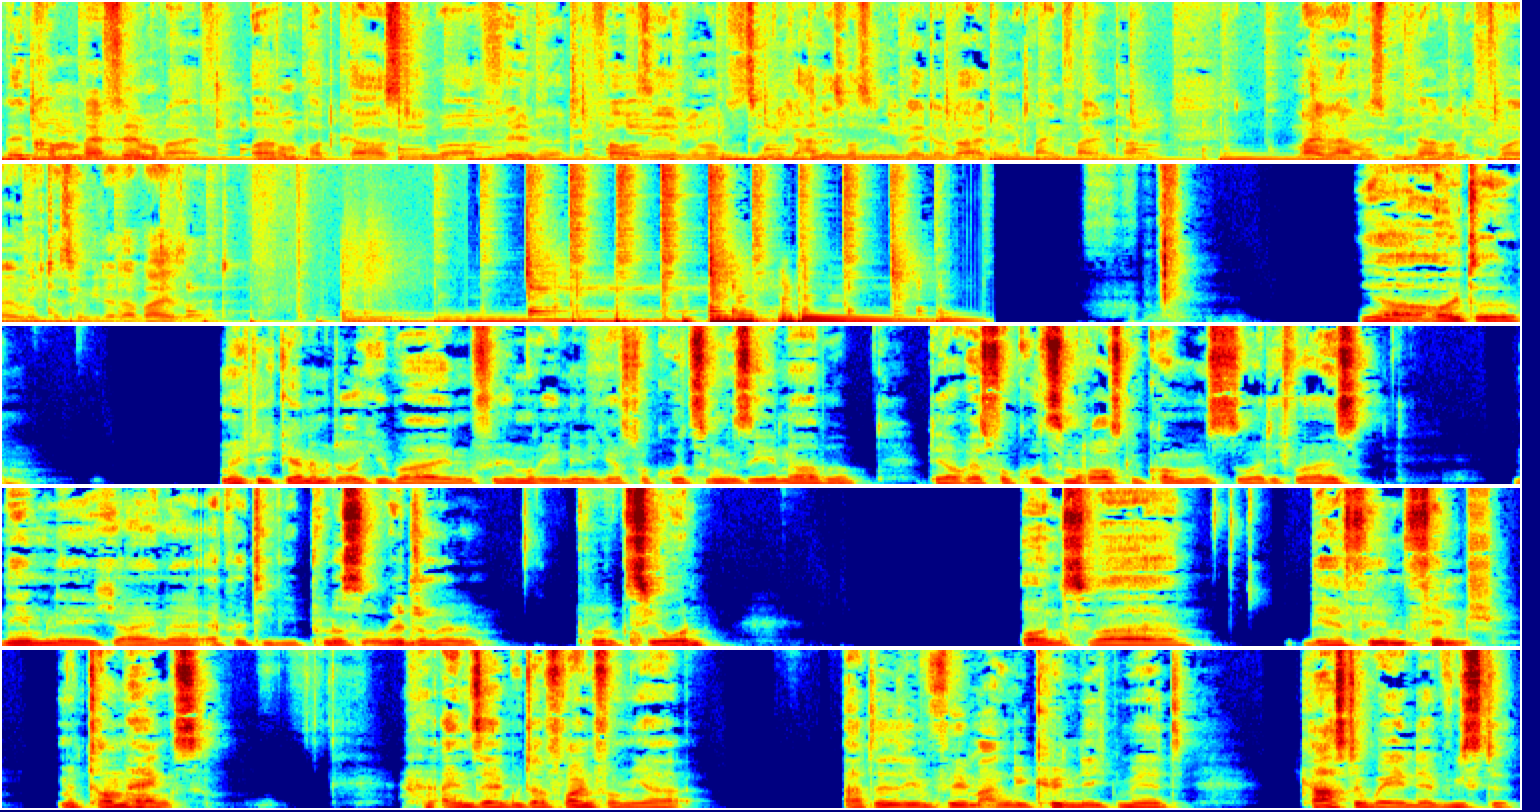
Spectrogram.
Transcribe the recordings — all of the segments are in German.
Willkommen bei Filmreif, eurem Podcast über Filme, TV-Serien und so ziemlich alles, was in die Weltunterhaltung mit reinfallen kann. Mein Name ist Milan und ich freue mich, dass ihr wieder dabei seid. Ja, heute möchte ich gerne mit euch über einen Film reden, den ich erst vor kurzem gesehen habe, der auch erst vor kurzem rausgekommen ist, soweit ich weiß, nämlich eine Apple TV Plus Original Produktion. Und zwar der Film Finch mit Tom Hanks. Ein sehr guter Freund von mir hatte den Film angekündigt mit Castaway in der Wüste.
